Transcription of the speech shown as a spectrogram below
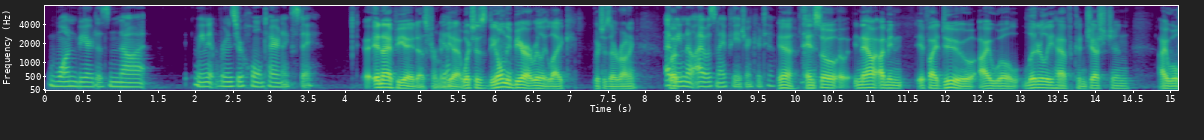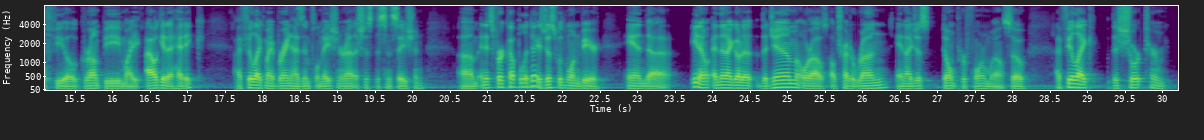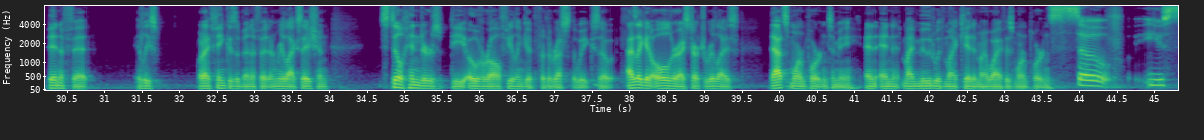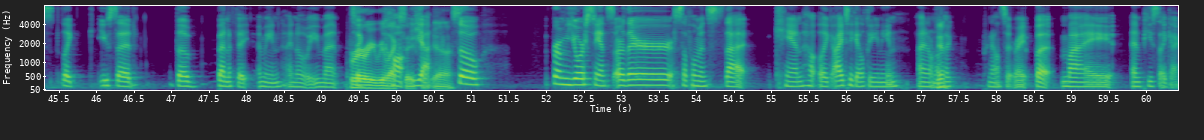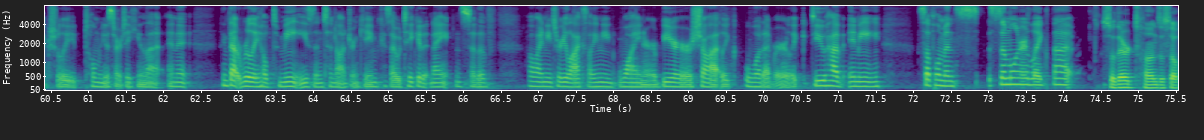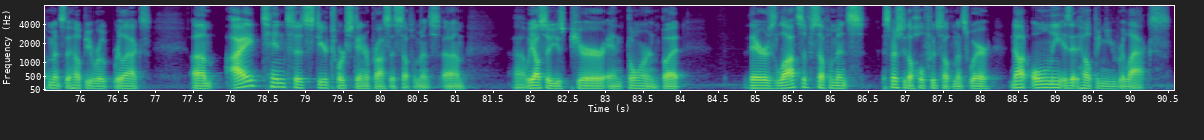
one beer does not, I mean, it ruins your whole entire next day. An IPA does for me, yeah. yeah which is the only beer I really like, which is ironic. I but, mean, no, I was an IPA drinker too. Yeah. And so now, I mean, if I do, I will literally have congestion. I will feel grumpy. My, I'll get a headache. I feel like my brain has inflammation around. It's just the sensation. Um, and it's for a couple of days, just with one beer. And, uh, you know, and then I go to the gym or I'll, I'll try to run and I just don't perform well. So I feel like the short term benefit, at least what I think is a benefit and relaxation, still hinders the overall feeling good for the rest of the week. So as I get older, I start to realize that's more important to me, and and my mood with my kid and my wife is more important. So you like you said the benefit. I mean, I know what you meant. Temporary relaxation. yeah. yeah. So from your stance, are there supplements that can help? Like I take L-theanine. I don't know yeah. if I pronounce it right, but my NP Psych actually told me to start taking that, and it I think that really helped me ease into not drinking because I would take it at night instead of oh I need to relax, I need wine or a beer or a shot, like whatever. Like, do you have any supplements similar like that? So there are tons of supplements that help you re- relax. Um, I tend to steer towards standard process supplements. Um, uh, we also use Pure and Thorne, but there's lots of supplements, especially the whole food supplements, where not only is it helping you relax,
